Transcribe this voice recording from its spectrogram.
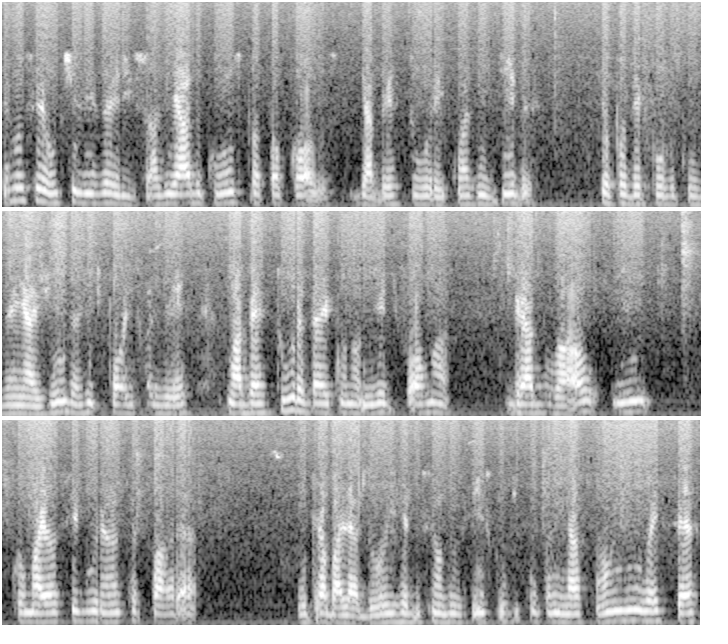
Se você utiliza isso aliado com os protocolos de abertura e com as medidas que o poder público vem agindo, a gente pode fazer uma abertura da economia de forma gradual e com maior segurança para o trabalhador e redução dos riscos de contaminação e o excesso,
